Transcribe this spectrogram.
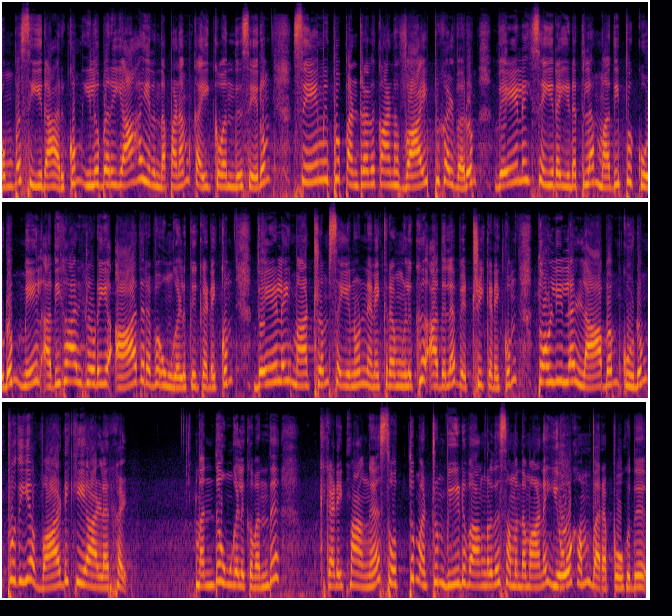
ரொம்ப சீராக இருக்கும் இழுபறியாக இருந்த பணம் கைக்கு வந்து சேரும் சேமிப்பு பண்ணுறதுக்கான வாய்ப்புகள் வரும் வேலை செய்கிற இடத்துல மதிப்பு கூடும். மேல் அதிகாரிகளுடைய ஆதரவு உங்களுக்கு கிடைக்கும். வேலை மாற்றம் செய்யணும்னு நினைக்கிறவங்களுக்கு அதில் வெற்றி கிடைக்கும். தொழிலில் லாபம் கூடும். புதிய வாடிக்கையாளர்கள் வந்து உங்களுக்கு வந்து கிடைப்பாங்க. சொத்து மற்றும் வீடு வாங்குறது சம்மந்தமான யோகம் வரப்போகுது.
